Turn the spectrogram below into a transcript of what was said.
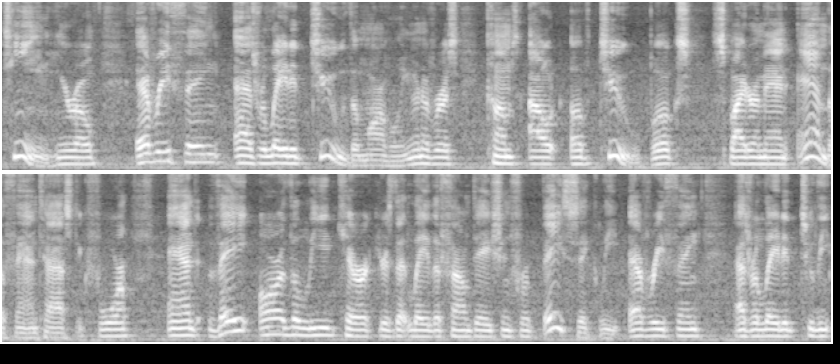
teen hero. Everything as related to the Marvel Universe comes out of two books Spider Man and the Fantastic Four, and they are the lead characters that lay the foundation for basically everything as related to the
